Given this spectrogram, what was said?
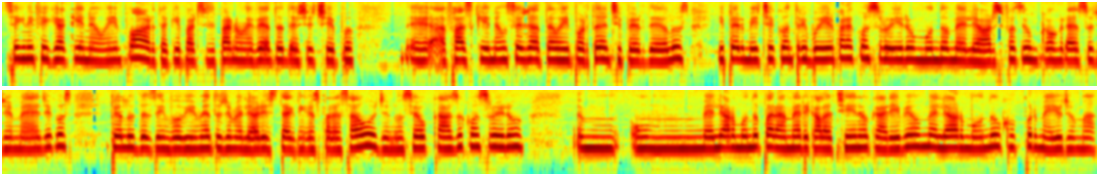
significa que não importa, que participar num evento deste tipo é, faz que não seja tão importante perdê-los e permite contribuir para construir um mundo melhor. Se fosse um congresso de médicos, pelo desenvolvimento de melhores técnicas para a saúde, no seu caso, construir um, um, melhor mundo para a América Latina, o Caribe, um melhor mundo por meio de uma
